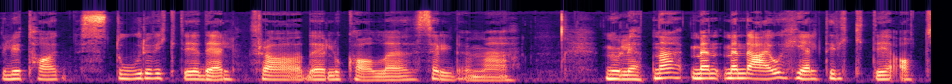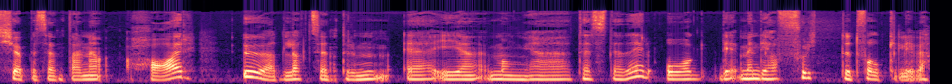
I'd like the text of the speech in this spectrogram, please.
vil vi ta en stor og viktig del fra det lokale selvdømmemulighetene. Men, men det er jo helt riktig at kjøpesentrene har ødelagt sentrum eh, i mange tettsteder, de, men de har flyttet folkelivet.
